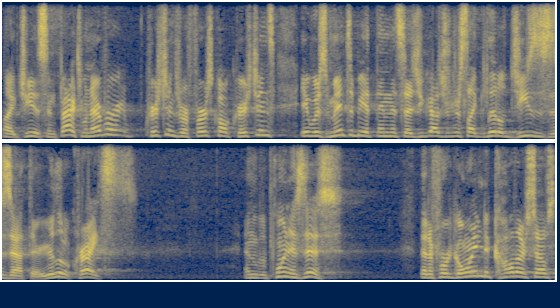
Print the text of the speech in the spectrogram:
like Jesus. In fact, whenever Christians were first called Christians, it was meant to be a thing that says, you guys are just like little Jesuses out there. You're little Christs. And the point is this that if we're going to call ourselves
